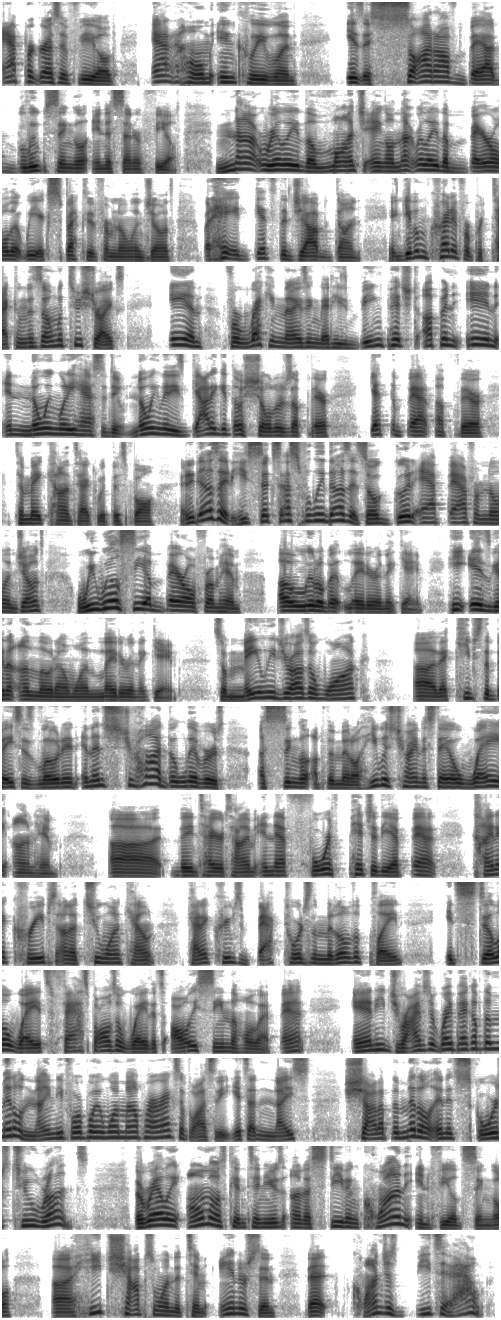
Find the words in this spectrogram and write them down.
at Progressive Field at home in Cleveland is a sawed off bat bloop single into center field. Not really the launch angle, not really the barrel that we expected from Nolan Jones, but hey, it gets the job done. And give him credit for protecting the zone with two strikes and for recognizing that he's being pitched up and in and knowing what he has to do, knowing that he's got to get those shoulders up there, get the bat up there to make contact with this ball. And he does it. He successfully does it. So a good at bat from Nolan Jones. We will see a barrel from him a little bit later in the game. He is going to unload on one later in the game. So Maile draws a walk uh, that keeps the bases loaded, and then Straw delivers a single up the middle. He was trying to stay away on him uh, the entire time. And that fourth pitch of the at bat kind of creeps on a 2 1 count, kind of creeps back towards the middle of the plate. It's still away. It's fastballs away. That's all he's seen the whole at bat. And he drives it right back up the middle, 94.1 mile per hour exit velocity. It's a nice shot up the middle, and it scores two runs. The rally almost continues on a Steven Kwan infield single. Uh, he chops one to Tim Anderson that Kwan just beats it out.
